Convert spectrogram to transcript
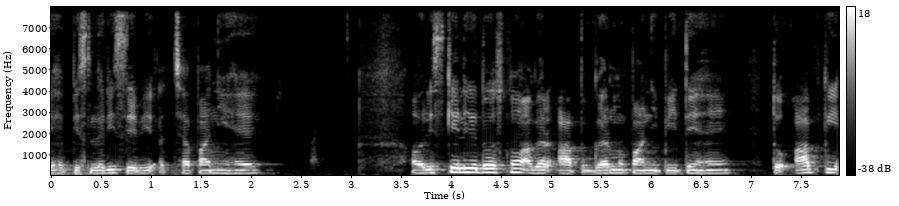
यह बिसलरी से भी अच्छा पानी है। और इसके लिए दोस्तों, अगर आप गर्म पानी पीते हैं तो आपकी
